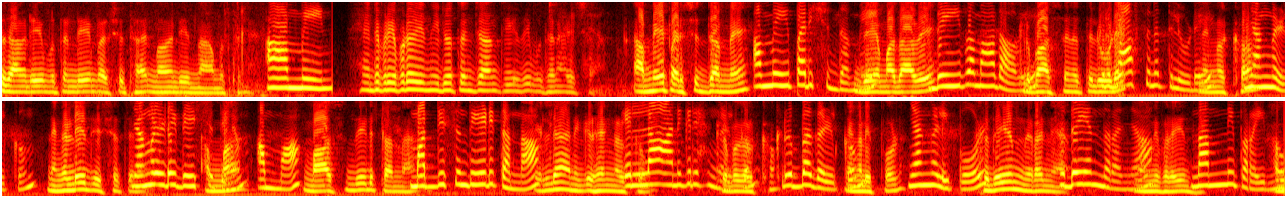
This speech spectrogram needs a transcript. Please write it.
പിതാവിന്റെയും പുത്രന്റെയും പരിശുദ്ധാത്മാവിന്റെയും നാമത്തിൽ. ആമേൻ. എന്റെ പ്രിയപ്പെട്ട ഇന്ന് ഇരുപത്തഞ്ചാം തീയതി ബുധനാഴ്ച അമ്മേ പരിശുദ്ധ അമ്മേ അമ്മേ പരിശുദ്ധ ദേവമാതാവേ ദൈവമാതാവേ കൃപാസനത്തിലൂടെ കൃപാസനത്തിലൂടെ ഞങ്ങൾക്ക് ഞങ്ങൾക്കും ഞങ്ങളുടെ ദേശത്തിന് ഞങ്ങളുടെ ദേശത്തിനും അമ്മ മാസം തേടി തന്ന മധ്യസ്ഥം തേടി തന്ന എല്ലാ അനുഗ്രഹങ്ങൾക്കും എല്ലാ അനുഗ്രഹങ്ങൾക്കും കൃപകൾക്കും ഞങ്ങളിപ്പോൾ ഞങ്ങളിപ്പോൾ ഹൃദയം നിറഞ്ഞ ഹൃദയം നിറഞ്ഞ നന്ദി പറയുന്നു. നന്ദി പറയുന്നു.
